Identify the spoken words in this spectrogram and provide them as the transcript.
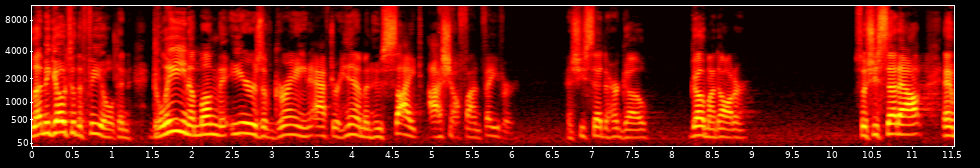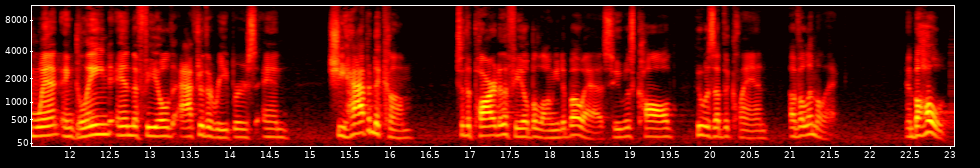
Let me go to the field and glean among the ears of grain after him, in whose sight I shall find favor. And she said to her, Go, go, my daughter. So she set out and went and gleaned in the field after the reapers, and she happened to come to the part of the field belonging to Boaz, who was called, who was of the clan of Elimelech. And behold,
